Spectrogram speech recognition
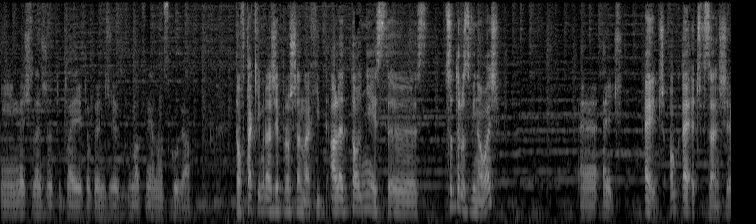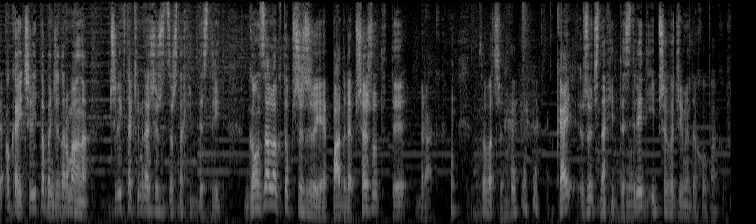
e, i myślę, że tutaj to będzie wzmacniana skóra. To w takim razie proszę na hit, ale to nie jest... y, Co ty rozwinąłeś? E, Edge. Edge, o, Edge w sensie. Okej, czyli to będzie normalna. Czyli w takim razie rzucasz na hit the street. Gonzalo kto przeżyje? Padre przerzut, ty brak. Zobaczymy. Okej, rzuć na hit the street i przechodzimy do chłopaków.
